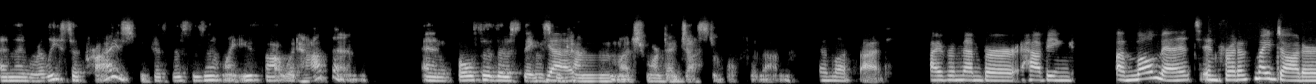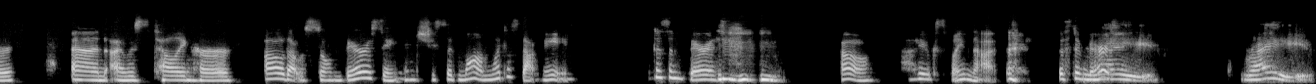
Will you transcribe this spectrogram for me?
and then really surprised because this isn't what you thought would happen. And both of those things become much more digestible for them. I love that. I remember having a moment in front of my daughter and i was telling her oh, that was so embarrassing. And she said, Mom, what does that mean? What does embarrassing? oh, how do you explain that? Just embarrassing. Right. Right.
